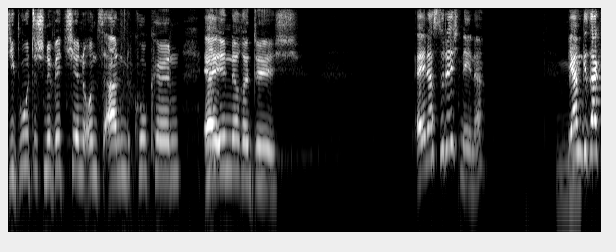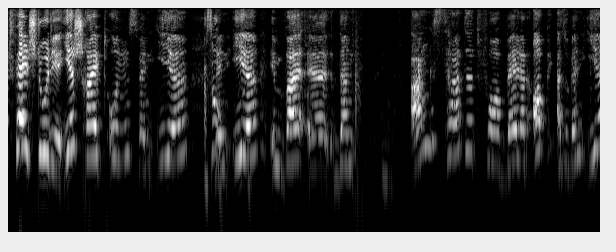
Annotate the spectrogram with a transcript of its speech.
die gute Schneewittchen uns angucken? Erinnere dich. Erinnerst du dich? Nee, ne? Nee. Wir haben gesagt Feldstudie. Ihr schreibt uns, wenn ihr, so. wenn ihr im Wald äh, dann Angst hattet vor Wäldern, ob also wenn ihr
